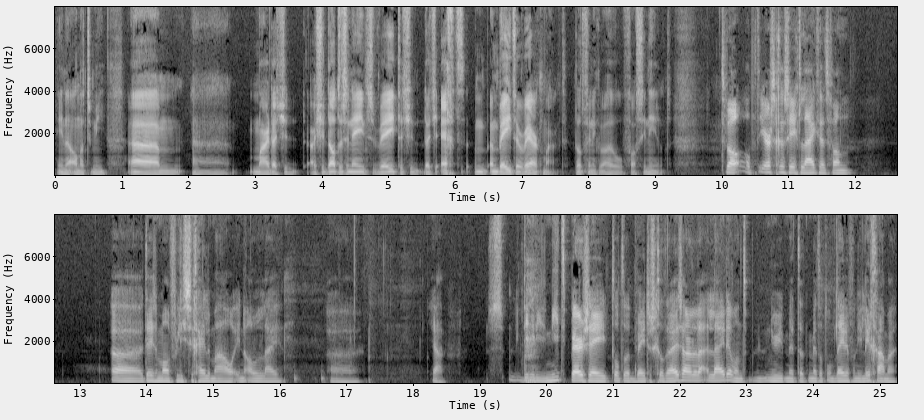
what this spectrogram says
in de anatomie. Ehm, eh, maar dat je, als je dat dus ineens weet, dat je, dat je echt een, een beter werk maakt. Dat vind ik wel heel fascinerend. Terwijl op het eerste gezicht lijkt het van... eh, deze man verliest zich helemaal in allerlei... eh, ja, dingen die niet per se tot een betere schilderij zouden le- leiden. Want nu met dat, met dat ontleden van die lichamen...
